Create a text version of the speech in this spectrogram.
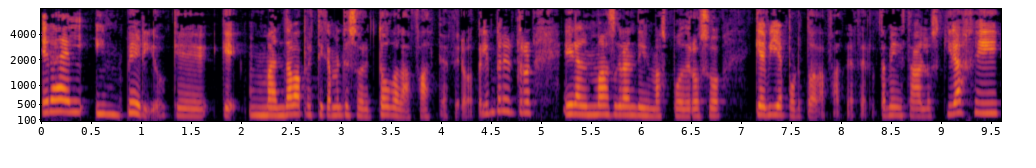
era el imperio que, que, mandaba prácticamente sobre toda la faz de Azeroth. El imperio Troll era el más grande y más poderoso que había por toda la faz de Azeroth. También estaban los Kiraji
